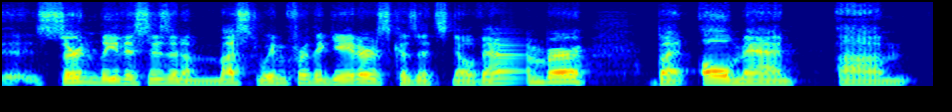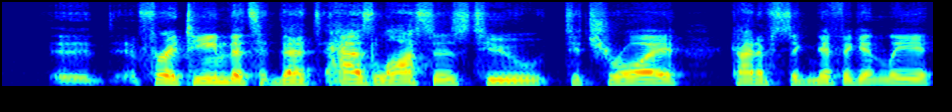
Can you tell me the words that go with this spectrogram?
uh, certainly this isn't a must win for the Gators because it's November. But, oh, man, um, uh, for a team that's that has losses to to Troy, kind of significantly,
